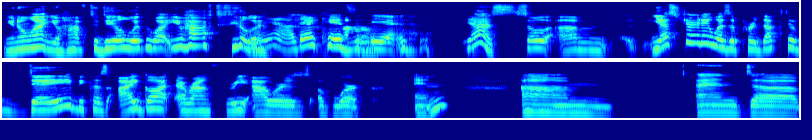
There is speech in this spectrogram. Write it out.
you know what? You have to deal with what you have to deal with. Yeah they're kids in the end. yes so um yesterday was a productive day because i got around three hours of work in. Um and uh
